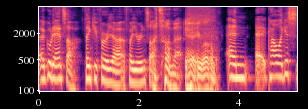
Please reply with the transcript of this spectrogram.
a good answer. Thank you for your for your insights on that. Yeah, you're welcome. And uh, Carl, I guess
